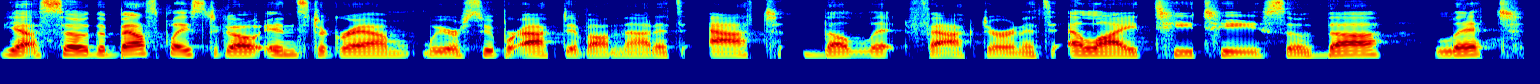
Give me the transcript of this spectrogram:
Yeah, so the best place to go, Instagram. We are super active on that. It's at the Litt Factor, and it's L I T T. So the Litt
